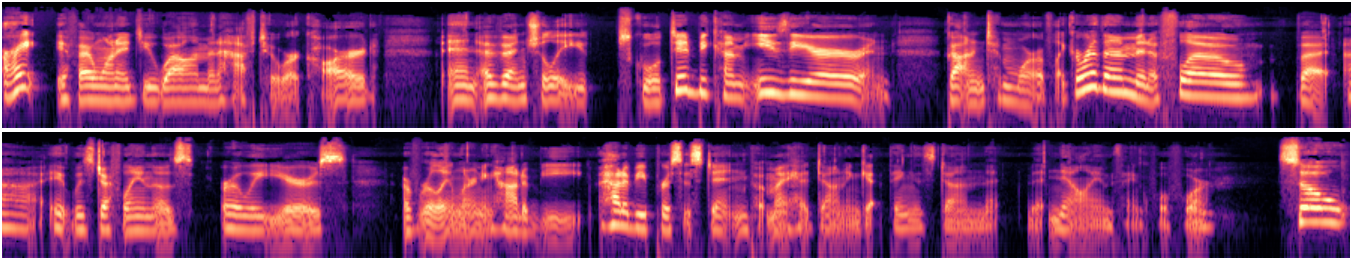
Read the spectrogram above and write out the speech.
all right, if I want to do well, I'm going to have to work hard. And eventually, school did become easier and got into more of like a rhythm and a flow. But uh, it was definitely in those early years of really learning how to be how to be persistent and put my head down and get things done that that now I am thankful for. So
